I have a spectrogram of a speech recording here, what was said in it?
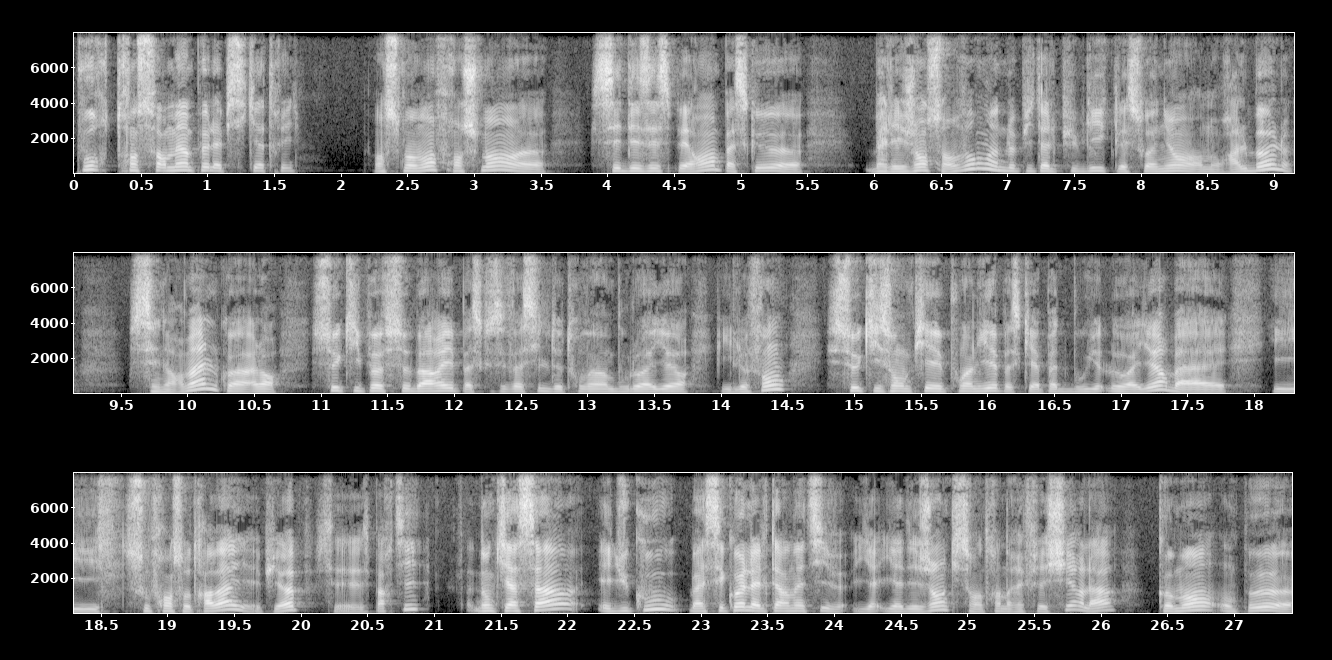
pour transformer un peu la psychiatrie en ce moment, franchement, euh, c'est désespérant parce que euh, bah, les gens s'en vont hein, de l'hôpital public, les soignants en ont ras-le-bol. C'est normal, quoi. Alors, ceux qui peuvent se barrer parce que c'est facile de trouver un boulot ailleurs, ils le font. Ceux qui sont pieds et poings liés parce qu'il n'y a pas de boulot ailleurs, bah, ils souffrance au travail, et puis hop, c'est parti. Donc il y a ça, et du coup, bah, c'est quoi l'alternative? Il y, a des gens qui sont en train de réfléchir là, comment on peut euh,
